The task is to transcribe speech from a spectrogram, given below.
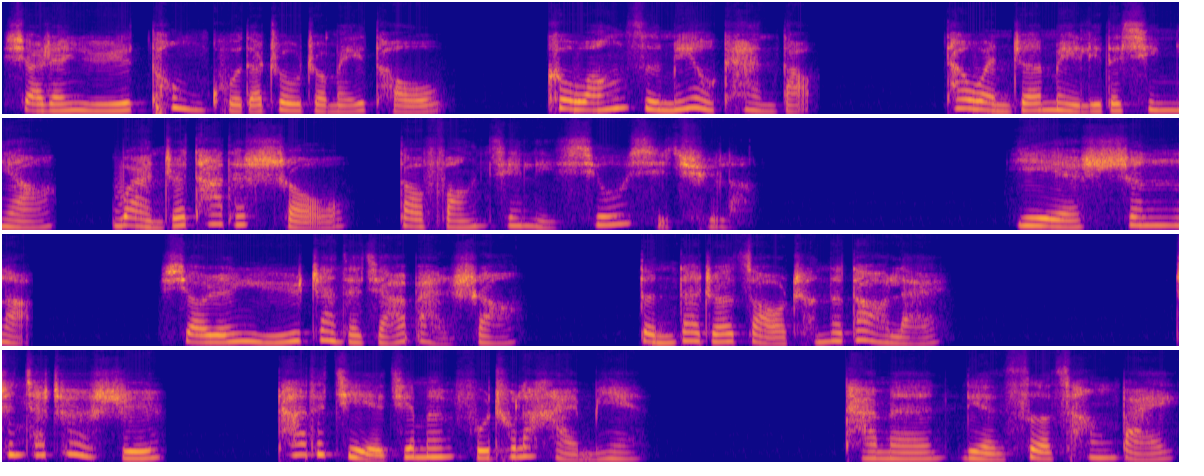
小人鱼痛苦地皱皱眉头，可王子没有看到。他吻着美丽的新娘，挽着她的手，到房间里休息去了。夜深了，小人鱼站在甲板上，等待着早晨的到来。正在这时，他的姐姐们浮出了海面，她们脸色苍白，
